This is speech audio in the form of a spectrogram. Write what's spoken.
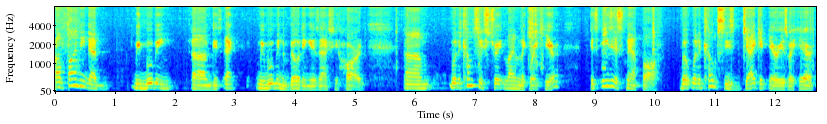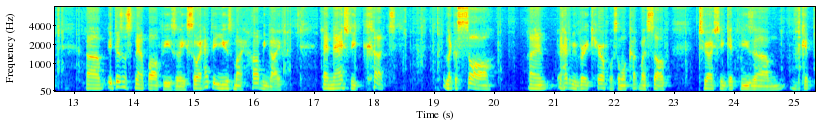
I'm finding that removing uh, these removing the building is actually hard. Um, when it comes to a straight line like right here, it's easy to snap off. But when it comes to these jagged areas right here, um, it doesn't snap off easily. So I had to use my hobby knife and actually cut like a saw. And I had to be very careful, so I won't cut myself to actually get these um, to get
